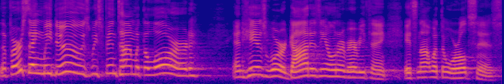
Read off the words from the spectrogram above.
The first thing we do is we spend time with the Lord and His Word. God is the owner of everything. It's not what the world says.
